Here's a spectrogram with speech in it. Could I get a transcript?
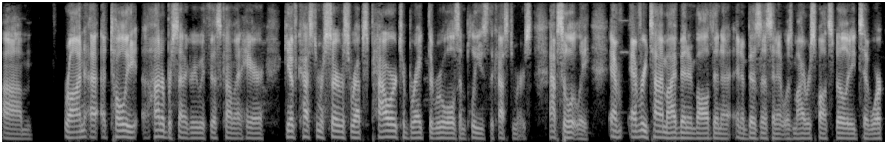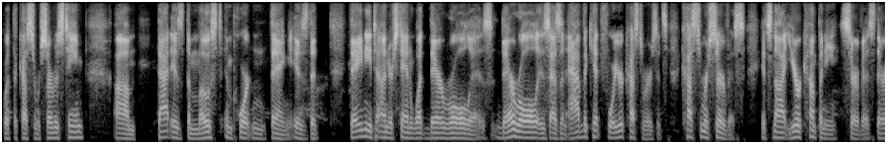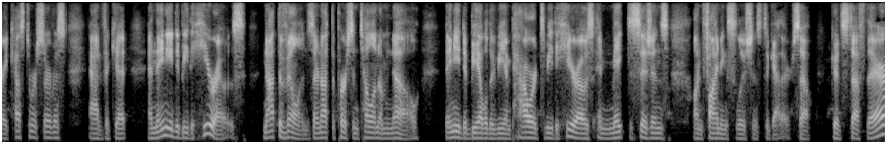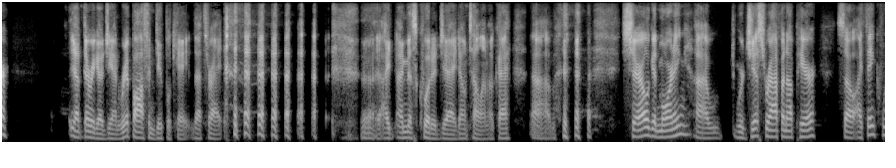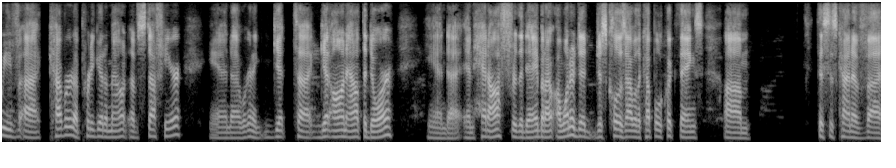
Um, Ron, I, I totally 100% agree with this comment here. Give customer service reps power to break the rules and please the customers. Absolutely. Every, every time I've been involved in a, in a business and it was my responsibility to work with the customer service team, um, that is the most important thing is that they need to understand what their role is their role is as an advocate for your customers it's customer service it's not your company service they're a customer service advocate and they need to be the heroes not the villains. They're not the person telling them no. They need to be able to be empowered to be the heroes and make decisions on finding solutions together. So good stuff there. Yeah, there we go, Jan. Rip off and duplicate. That's right. Uh, I, I, misquoted Jay. Don't tell him, okay? Um, Cheryl, good morning. Uh, we're just wrapping up here. So I think we've uh, covered a pretty good amount of stuff here, and uh, we're going to get uh, get on out the door and uh, and head off for the day. But I, I, wanted to just close out with a couple of quick things. Um, this is kind of uh,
